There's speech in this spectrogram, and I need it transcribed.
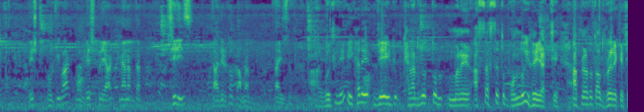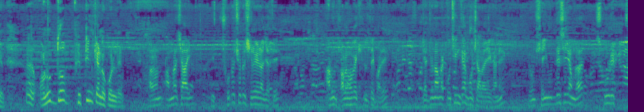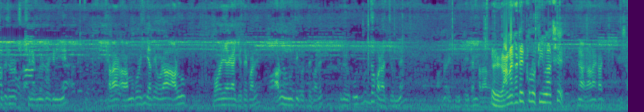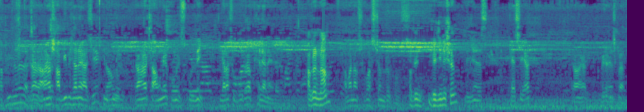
বেস্ট গোলকিপার এবং best player man of the series তাদেরকেও আমরা প্রাইজ দেবো। আর বলছি যে এইখানে যে এই যে খেলাধুলোর তো মানে আস্তে আস্তে তো বন্ধই হয়ে যাচ্ছে আপনারা তো তাও ধরে রেখেছেন। হ্যাঁ অনূর্ধ্ব ফিফটিন কেন করলেন? কারণ আমরা চাই যে ছোট ছোট ছেলেরা যাতে আরও ভালোভাবে খেলতে পারে যার জন্য আমরা কোচিং ক্যাম্পও চালাই এখানে এবং সেই উদ্দেশ্যেই আমরা স্কুলের ছোট ছোট ছেলেগুলোকে নিয়ে খেলা আরম্ভ করেছি যাতে ওরা আরও বড় জায়গায় যেতে পারে আরও উন্নতি করতে পারে। ওদের উদ্বুদ্ধ করার জন্যে আমরা এটি এইটা খেলা রানাঘাটের কোনো টিম আছে? না রানাঘাট সাব ডিভিশনে রানাঘাট সাব ডিভিশনে আছে কিন্তু রানাঘাট টাউনে কোনো স্কুল নেই। যারা সুব্রতরা ফেলে নেয়। আপনার নাম? আমার নাম সুভাষচন্দ্র ঘোষ। আপনি designation? Business cashier veterans club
